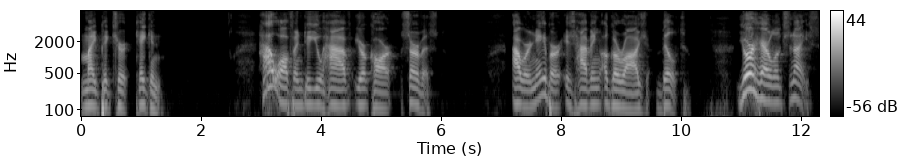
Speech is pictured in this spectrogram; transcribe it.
my picture taken. How often do you have your car serviced? Our neighbor is having a garage built. Your hair looks nice.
